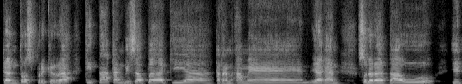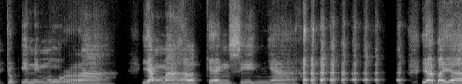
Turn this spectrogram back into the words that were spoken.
dan terus bergerak, kita akan bisa bahagia. Katakan amin, ya kan. Saudara tahu, hidup ini murah, yang mahal gengsinya. ya Pak ya.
